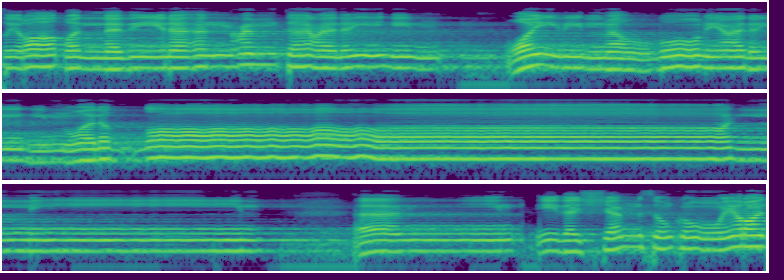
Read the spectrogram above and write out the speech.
صراط الذين أنعمت عليهم غير المغضوب عليهم ولا الضالين. آمين. إذا الشمس كورت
